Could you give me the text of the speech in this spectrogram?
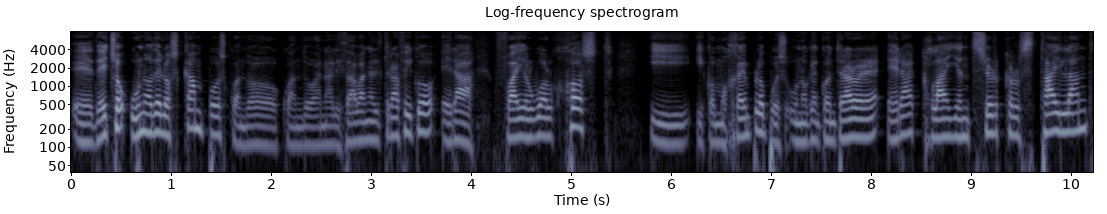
Eh, de hecho, uno de los campos cuando, cuando analizaban el tráfico era Firewall Host y, como ejemplo, pues uno que encontraron era Client Circles Thailand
